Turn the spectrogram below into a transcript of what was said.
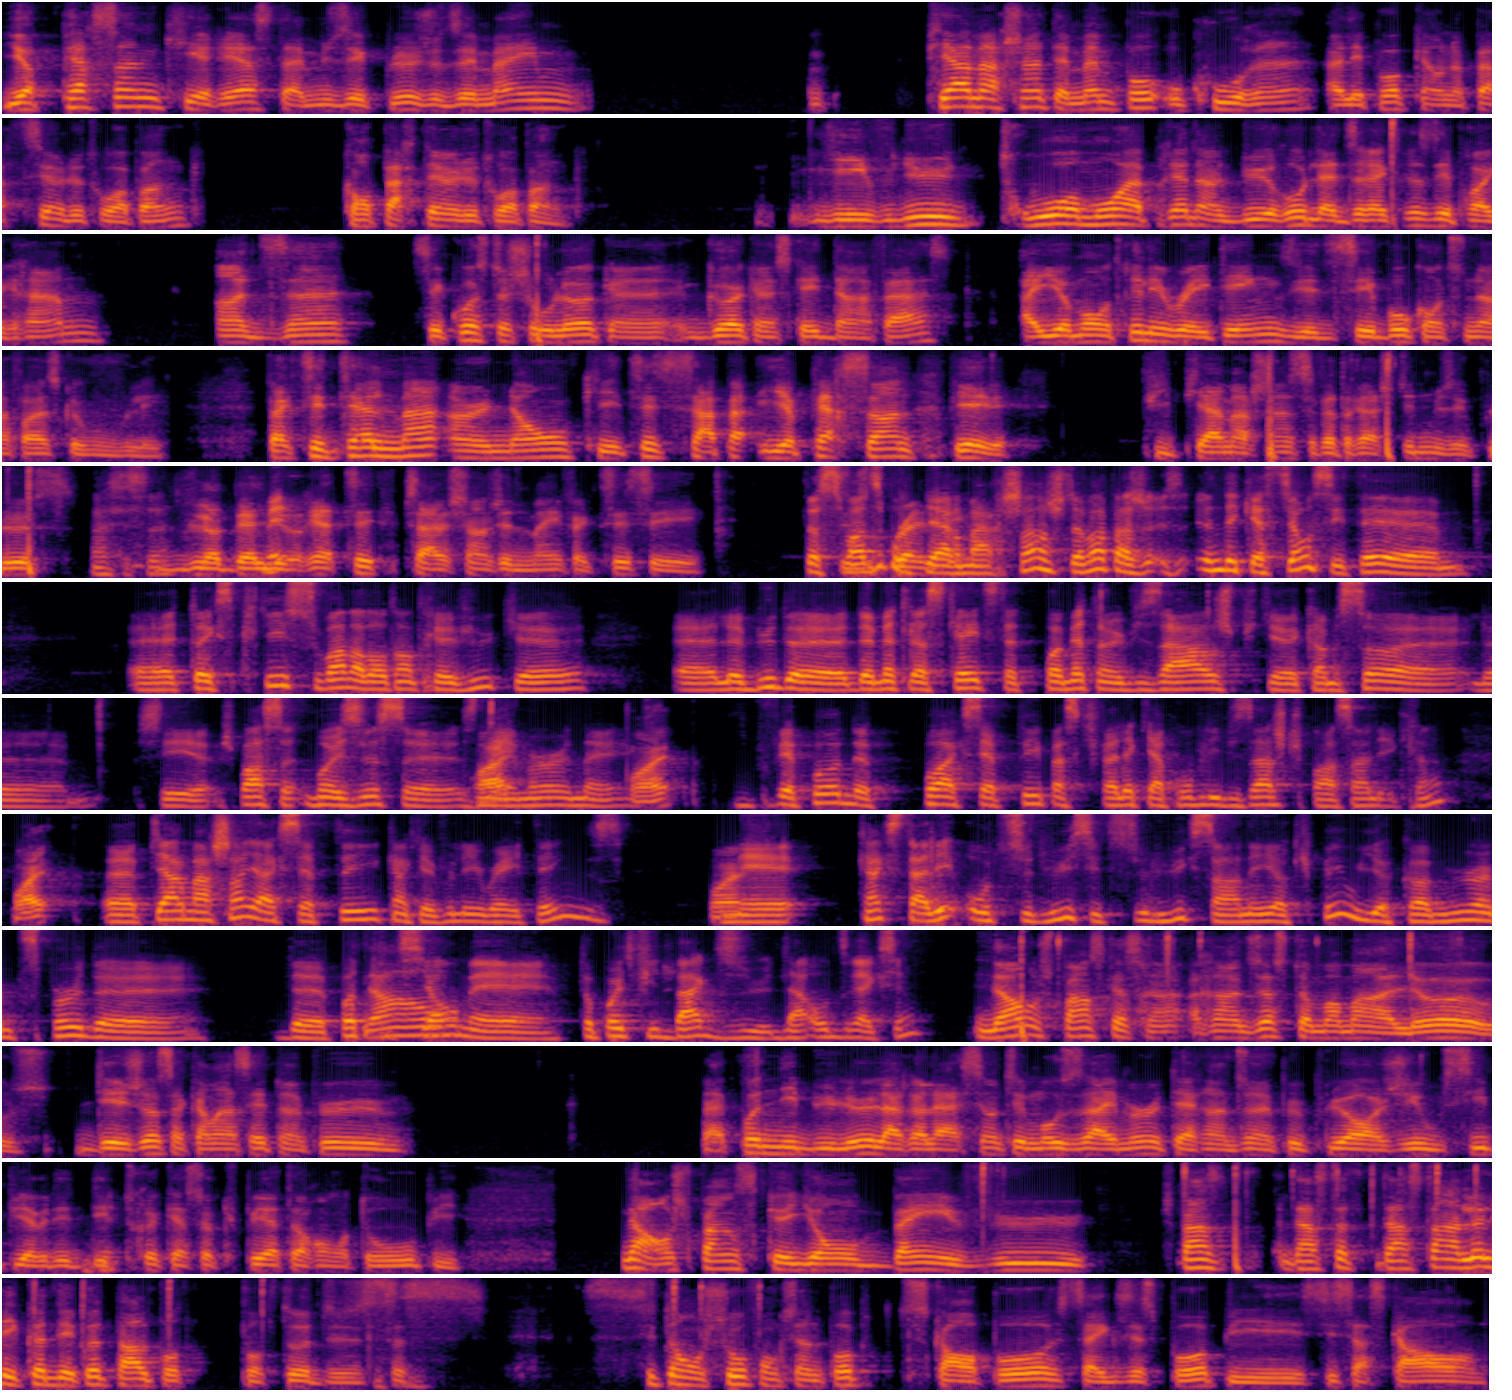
Il n'y a personne qui reste à Musique Plus. Je veux dire, même Pierre Marchand n'était même pas au courant à l'époque quand on a parti un 2, 3 punk, qu'on partait un 2, 3 punk. Il est venu trois mois après dans le bureau de la directrice des programmes en disant C'est quoi ce show-là qu'un gars avec un skate d'en face? Elle lui a montré les ratings, il a dit C'est beau, continuez à faire ce que vous voulez. Fait que c'est tellement un nom qui, il y a personne. Puis, puis Pierre Marchand s'est fait racheter de Musique Plus. Ah, c'est ça. La belle Mais- lurette, puis ça a changé de main. Fait que, tu sais, c'est. Tu as souvent dit pour. Pierre Marchand, justement, parce que une des questions, c'était. Tu as expliqué souvent dans d'autres entrevues que euh, le but de, de mettre le skate, c'était de ne pas mettre un visage, puis que comme ça, euh, le, c'est, je pense, Moises euh, Znaimer, ne- Ouais, il ne pouvait pas ne pas accepter parce qu'il fallait qu'il approuve les visages qui passaient à l'écran. ouais. Euh, Pierre Marchand, il a accepté quand il a vu les ratings, Ouais. mais quand c'est allé au-dessus de lui, c'est-tu lui qui s'en est occupé ou il a comme eu un petit peu de, de pas de friction, mais tu n'as pas eu de feedback du- de la haute direction? Non, je pense que rendu à ce moment-là, déjà, ça commençait à être un peu. Ben, pas nébuleux, la relation. Tu sais, était rendu un peu plus âgé aussi, puis il y avait des, trucs à s'occuper à Toronto. Puis... Non, je pense qu'ils ont bien vu. Je pense dans ce, dans ce temps-là, les codes d'écoute parlent pour, pour tout. Ça- si ton show fonctionne pas, puis tu scores pas, ça existe pas. Puis si ça score,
